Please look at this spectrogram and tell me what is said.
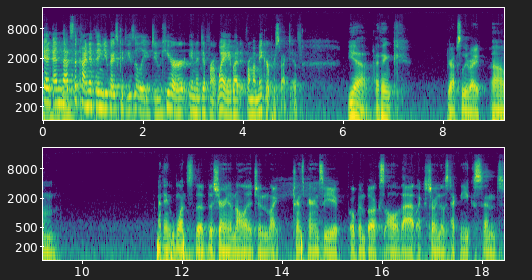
And, and that's the kind of thing you guys could easily do here in a different way, but from a maker perspective. Yeah, I think you're absolutely right. Um, I think once the the sharing of knowledge and like transparency, open books, all of that, like showing those techniques and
